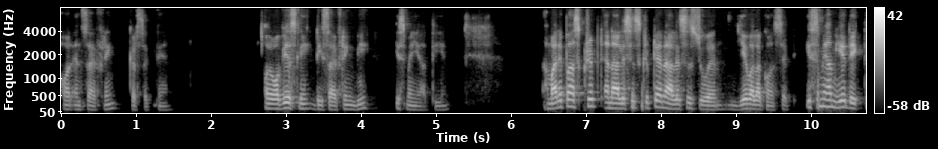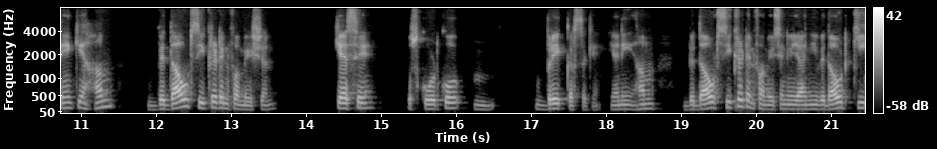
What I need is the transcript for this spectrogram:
और एनसाइफरिंग कर सकते हैं। और ऑब्वियसली डिसाइफरिंग भी इसमें ही आती है। हमारे पास क्रिप्ट एनालिसिस क्रिप्ट एनालिसिस जो है, ये वाला कॉन्सेप्ट इसमें हम ये देखते हैं कि हम विदाउट सीक्रेट इंफॉर्मेशन कैसे उस कोड को ब्रेक कर सकें। यानी हम विदाउट सीक्रेट इंफॉर्मेशन यानी विदाउट की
